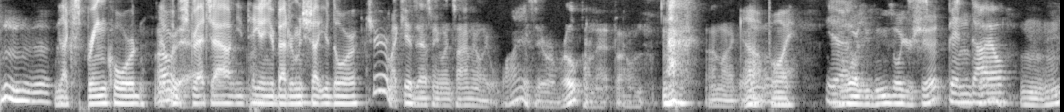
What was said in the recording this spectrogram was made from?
like spring cord that Oh, would yeah. stretch out, and you take it in your bedroom and shut your door. Sure. My kids asked me one time, they're like, "Why is there a rope on that phone?" I'm like, Oh boy. Yeah, Well, you lose all your shit. spin dial. Mm-hmm.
